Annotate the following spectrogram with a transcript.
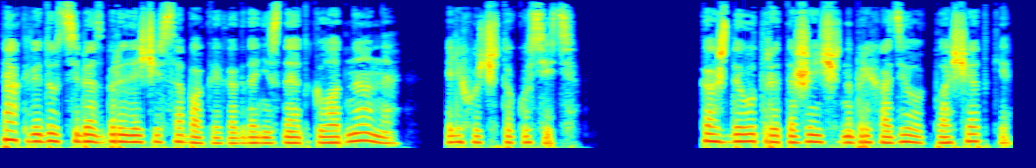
Так ведут себя с бродячей собакой, когда не знают, голодна она или хочет укусить. Каждое утро эта женщина приходила к площадке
